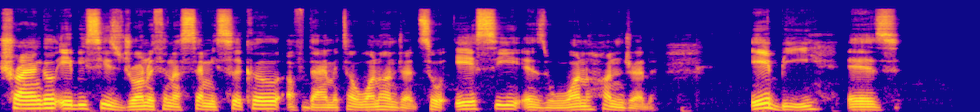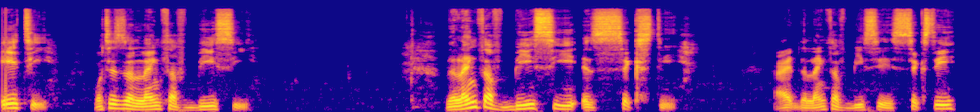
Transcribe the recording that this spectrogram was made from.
Triangle ABC is drawn within a semicircle of diameter 100. So AC is 100. AB is 80. What is the length of BC? The length of BC is 60. All right, the length of BC is 60.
